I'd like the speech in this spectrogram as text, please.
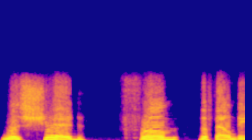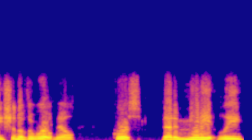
was shed from the foundation of the world. Now, of course, that immediately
